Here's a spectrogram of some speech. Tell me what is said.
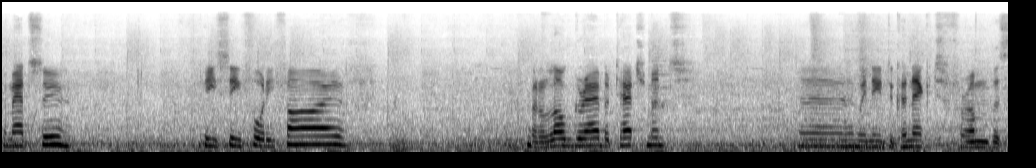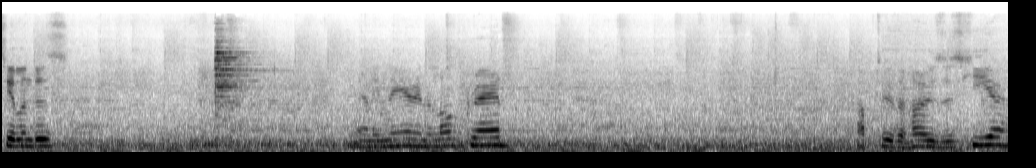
Komatsu PC45. Got a log grab attachment. Uh, we need to connect from the cylinders down in there in the log grab up to the hoses here.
